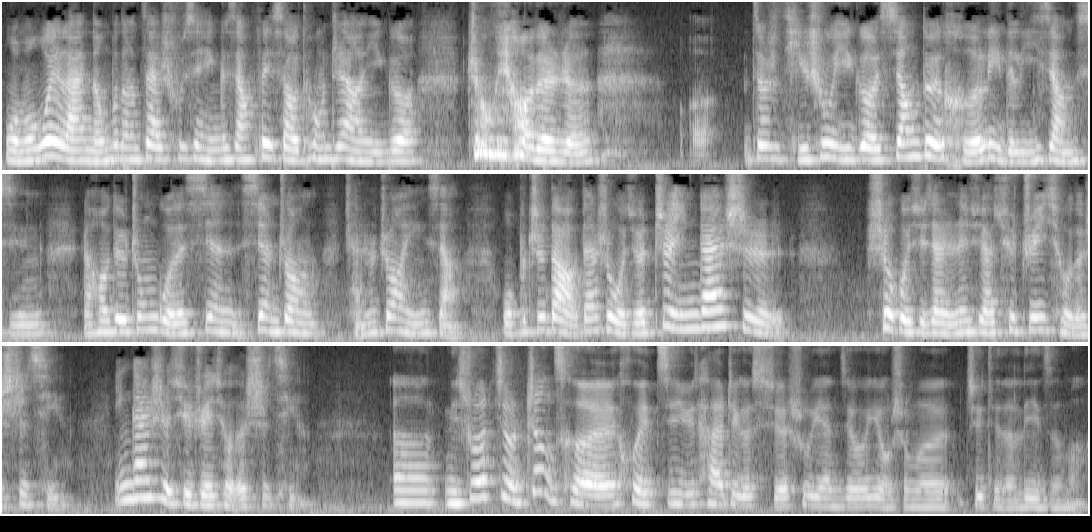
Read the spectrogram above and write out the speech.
我们未来能不能再出现一个像费孝通这样一个重要的人？呃就是提出一个相对合理的理想型，然后对中国的现现状产生重要影响，我不知道，但是我觉得这应该是社会学家、人类学家去追求的事情，应该是去追求的事情。嗯，你说就政策会基于他这个学术研究有什么具体的例子吗？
